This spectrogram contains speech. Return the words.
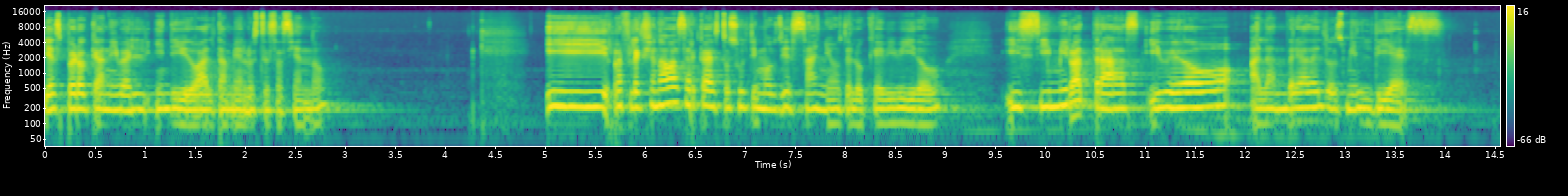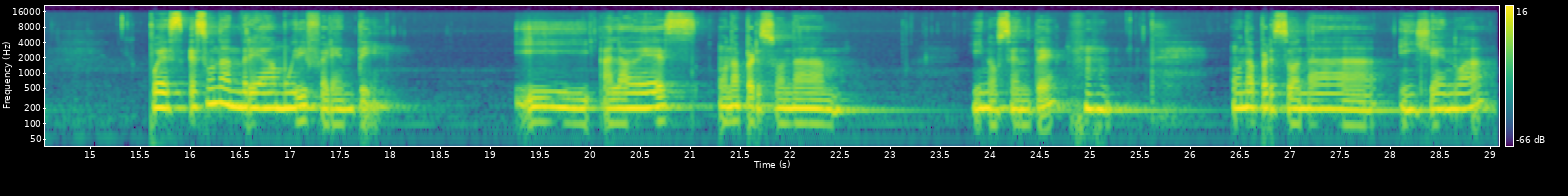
y espero que a nivel individual también lo estés haciendo. Y reflexionaba acerca de estos últimos 10 años, de lo que he vivido, y si miro atrás y veo a la Andrea del 2010, pues es una Andrea muy diferente y a la vez una persona inocente, una persona ingenua,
